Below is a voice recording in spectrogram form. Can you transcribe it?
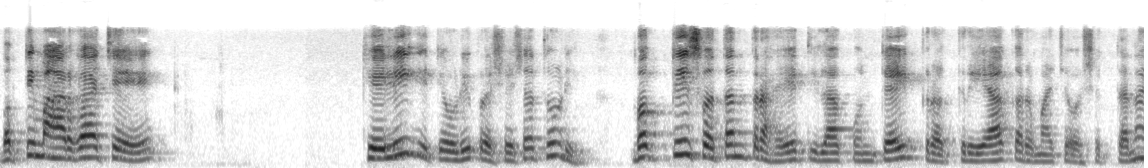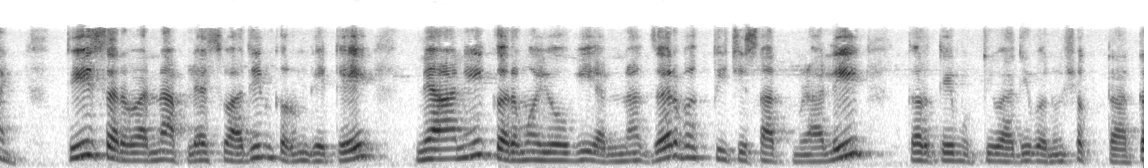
भक्ती मार्गाचे केली की तेवढी प्रशंसा थोडी. भक्ती स्वतंत्र आहे तिला कोणत्याही क्र क्रिया कर्माची आवश्यकता नाही. ती सर्वांना आपल्या स्वाधीन करून घेते. ज्ञानी कर्मयोगी यांना जर भक्तीची साथ मिळाली तर ते मुक्तिवादी बनू शकतात.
